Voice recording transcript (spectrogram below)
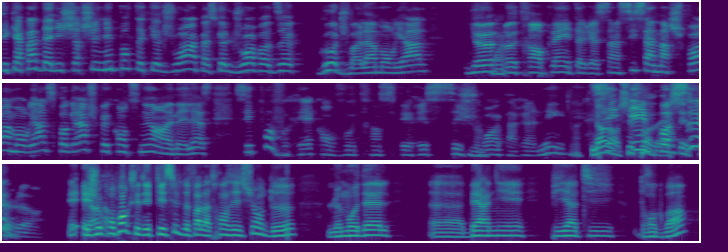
tu es capable d'aller chercher n'importe quel joueur parce que le joueur va dire Good, je vais aller à Montréal. Il y a un tremplin intéressant. Si ça ne marche pas à Montréal, c'est pas grave, je peux continuer en MLS. C'est pas vrai qu'on va transférer six joueurs par année. Non, c'est impossible. et, je comprends que c'est difficile de faire la transition de le modèle euh, Bernier, Piatti, Drogba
